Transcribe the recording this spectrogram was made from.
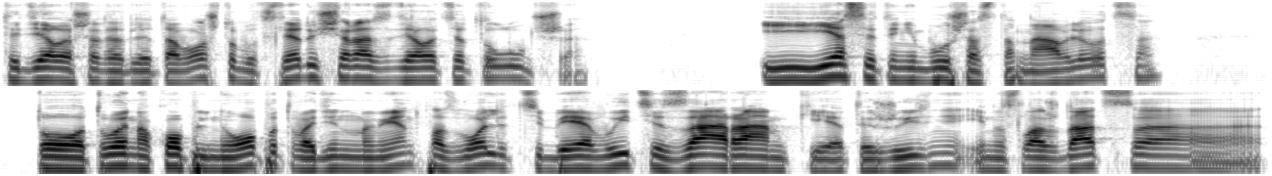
ты делаешь это для того, чтобы в следующий раз сделать это лучше. И если ты не будешь останавливаться, то твой накопленный опыт в один момент позволит тебе выйти за рамки этой жизни и наслаждаться,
